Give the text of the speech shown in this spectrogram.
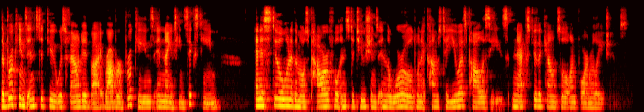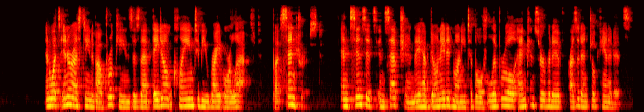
The Brookings Institute was founded by Robert Brookings in 1916 and is still one of the most powerful institutions in the world when it comes to U.S. policies, next to the Council on Foreign Relations. And what's interesting about Brookings is that they don't claim to be right or left, but centrist. And since its inception, they have donated money to both liberal and conservative presidential candidates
